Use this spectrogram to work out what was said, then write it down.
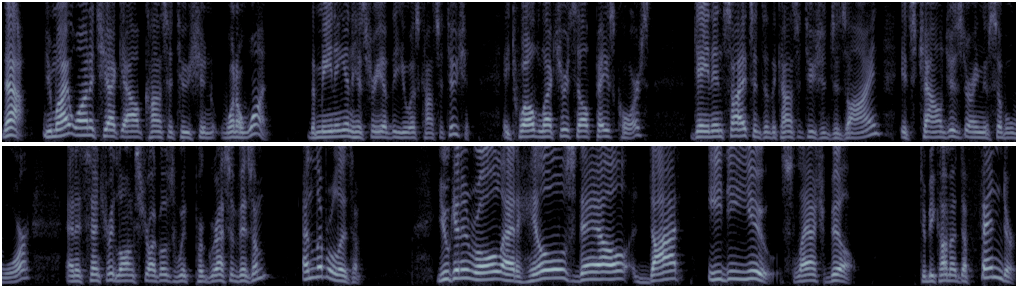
Now, you might want to check out Constitution 101, the meaning and history of the U.S. Constitution, a 12 lecture self paced course. Gain insights into the Constitution's design, its challenges during the Civil War, and its century long struggles with progressivism and liberalism. You can enroll at hillsdale.edu slash bill to become a defender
